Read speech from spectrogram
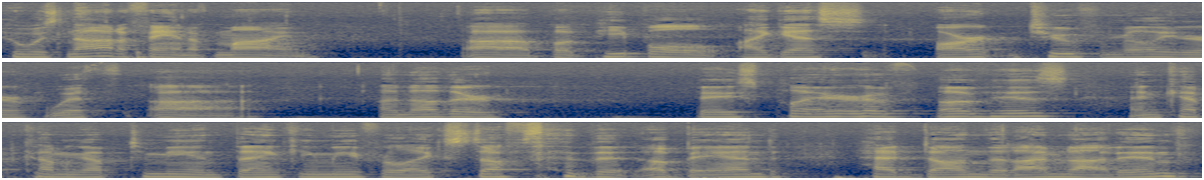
who was not a fan of mine. Uh, but people, I guess, aren't too familiar with uh, another bass player of, of his and kept coming up to me and thanking me for like stuff that a band had done that I'm not in.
